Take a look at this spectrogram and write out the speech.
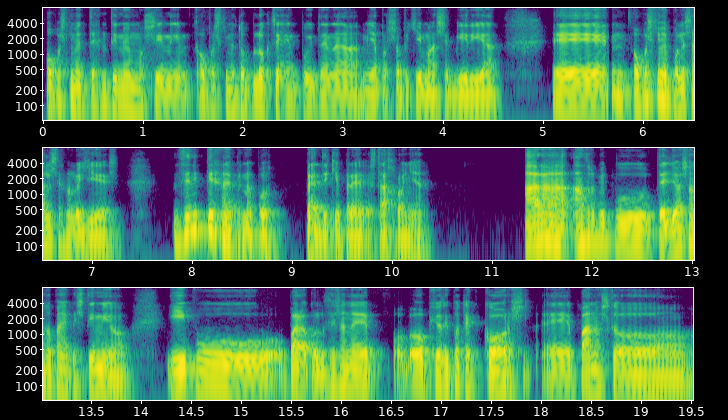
όπως και με τη τεχνητή νοημοσύνη, όπως και με το blockchain που ήταν μια προσωπική μας εμπειρία, ε, όπως και με πολλές άλλες τεχνολογίες, δεν υπήρχαν πριν από 5 και 7 χρόνια. Άρα άνθρωποι που τελειώσαν το πανεπιστήμιο ή που παρακολουθήσαν οποιοδήποτε course ε, πάνω στο,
